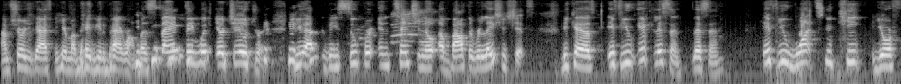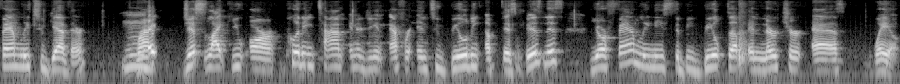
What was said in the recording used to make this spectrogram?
I'm sure you guys can hear my baby in the background, but same thing with your children. You have to be super intentional about the relationships because if you if listen, listen, if you want to keep your family together, mm. right? Just like you are putting time, energy, and effort into building up this business, your family needs to be built up and nurtured as well.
